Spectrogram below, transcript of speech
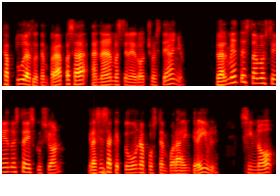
capturas la temporada pasada a nada más tener 8 este año. Realmente estamos teniendo esta discusión gracias a que tuvo una postemporada increíble. Si no,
